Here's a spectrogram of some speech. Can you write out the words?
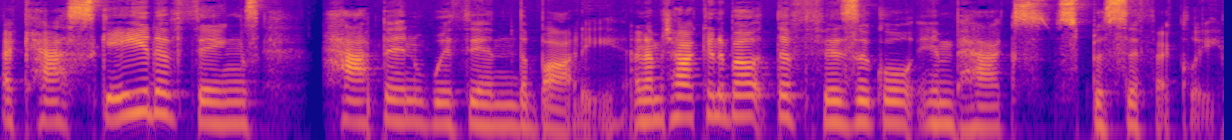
a cascade of things happen within the body. And I'm talking about the physical impacts specifically.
